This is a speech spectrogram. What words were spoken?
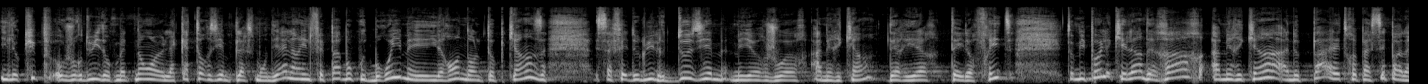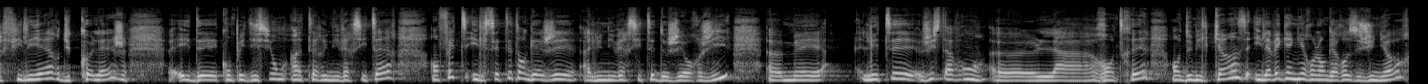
il occupe aujourd'hui donc maintenant euh, la 14e place mondiale. Hein. Il ne fait pas beaucoup de bruit, mais il rentre dans le top 15. Ça fait de lui le deuxième meilleur joueur américain derrière Taylor Fritz. Tommy Paul, qui est l'un des rares Américains à ne pas être passé par la filière du collège et des compétitions interuniversitaires. En fait, il s'était engagé à l'université de Géorgie, euh, mais l'été juste avant euh, la rentrée en 2015, il avait gagné Roland Garros junior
